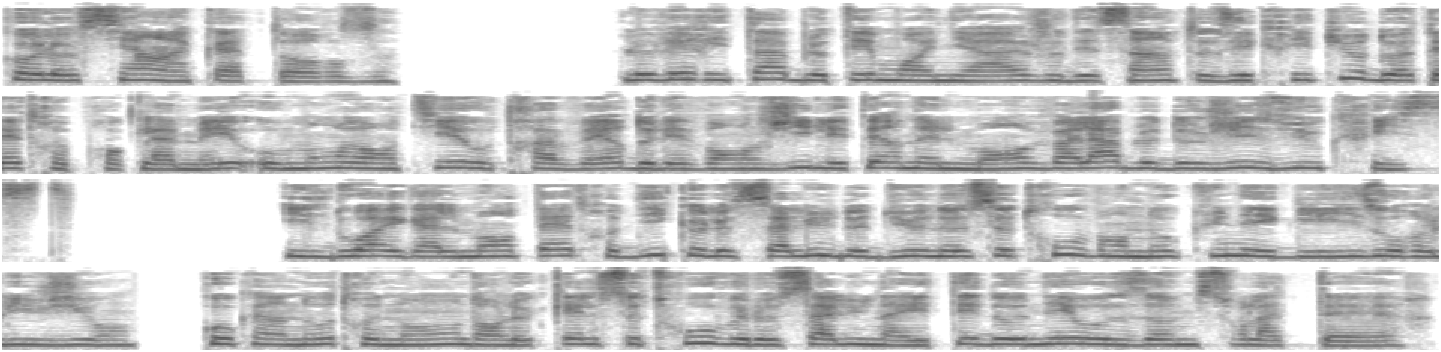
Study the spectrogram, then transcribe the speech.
Colossiens 1.14 Le véritable témoignage des saintes écritures doit être proclamé au monde entier au travers de l'évangile éternellement valable de Jésus-Christ. Il doit également être dit que le salut de Dieu ne se trouve en aucune église ou religion, qu'aucun autre nom dans lequel se trouve le salut n'a été donné aux hommes sur la terre,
